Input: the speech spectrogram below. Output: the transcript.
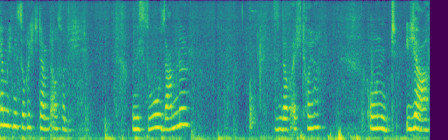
kenne mich nicht so richtig damit aus, weil ich und ich so sammle. Die sind auch echt teuer. Und ja,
